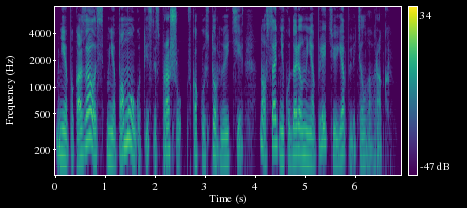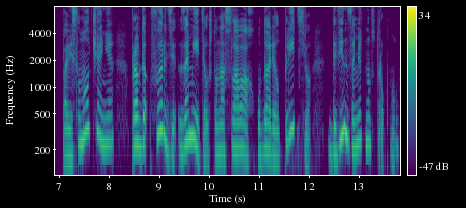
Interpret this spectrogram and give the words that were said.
Мне показалось, мне помогут, если спрошу, в какую сторону идти. Но всадник ударил меня плетью, и я полетел во враг. Повисло молчание. Правда, Ферди заметил, что на словах «ударил плетью», Девин заметно вздрогнул.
